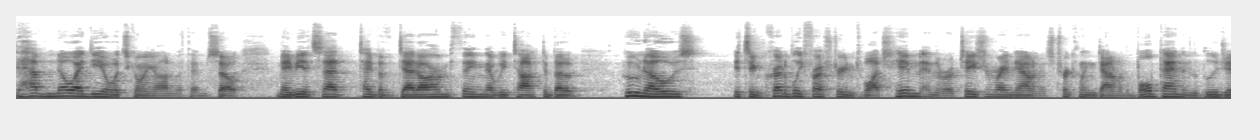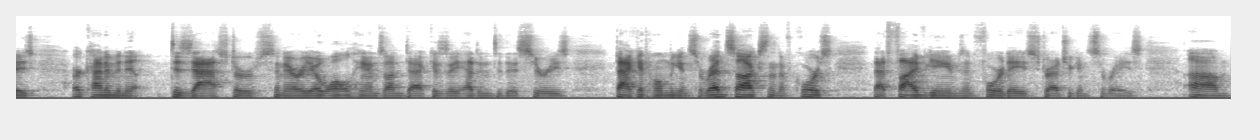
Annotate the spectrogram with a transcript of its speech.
have no idea what's going on with him. So, maybe it's that type of dead arm thing that we talked about. Who knows? It's incredibly frustrating to watch him and the rotation right now, and it's trickling down to the bullpen, and the Blue Jays are kind of in a disaster scenario, all hands on deck as they head into this series back at home against the Red Sox, and then, of course, that five games and four days stretch against the Rays. Um,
